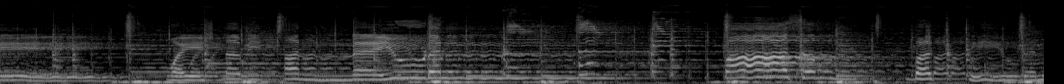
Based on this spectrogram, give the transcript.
വൈഷ്ണവി അന്നയുടൻ പാസം ഭക്തിയുടൻ.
